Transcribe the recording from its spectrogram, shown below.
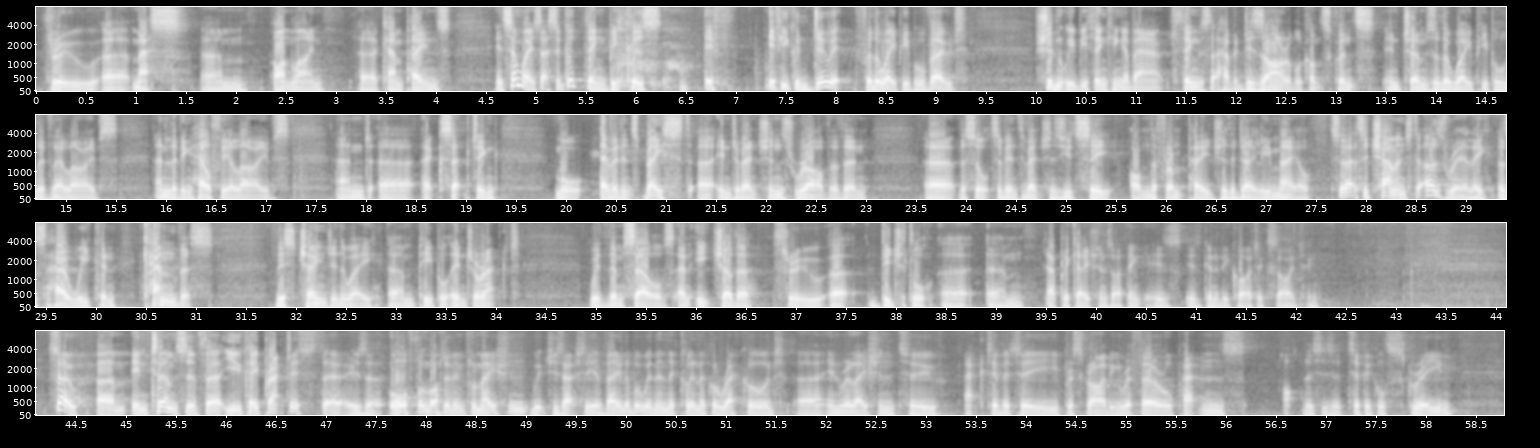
through uh, mass um, online uh, campaigns, in some ways that's a good thing because if if you can do it for the way people vote, shouldn't we be thinking about things that have a desirable consequence in terms of the way people live their lives and living healthier lives and uh, accepting more evidence based uh, interventions rather than uh, the sorts of interventions you'd see on the front page of the Daily Mail? So that's a challenge to us, really, as how we can canvass this change in the way um, people interact with themselves and each other through uh, digital uh, um, applications, I think is, is going to be quite exciting. So, um, in terms of uh, UK practice, there is an awful lot of information which is actually available within the clinical record uh, in relation to activity, prescribing referral patterns. Oh, this is a typical screen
